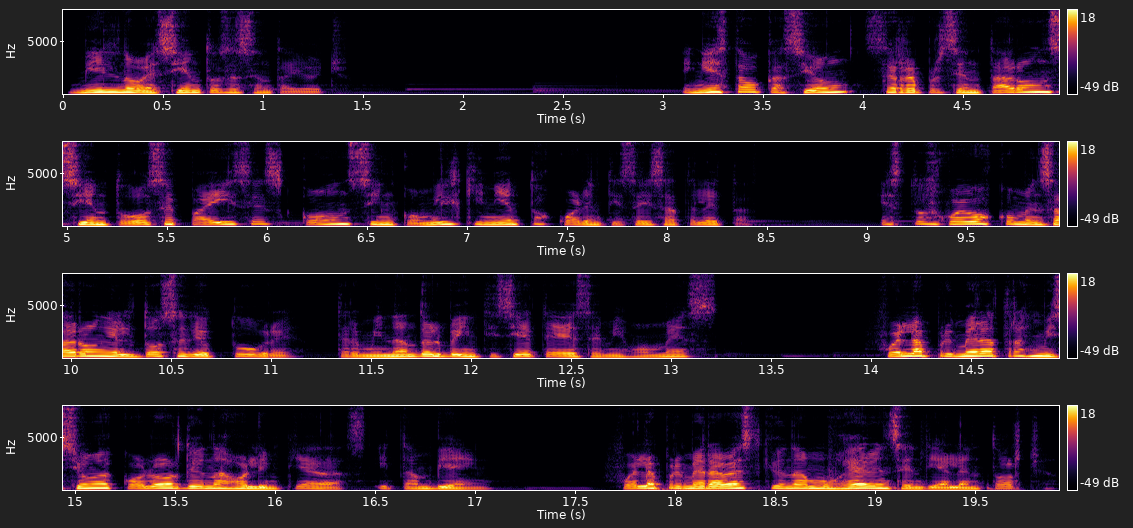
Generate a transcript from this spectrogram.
1968. En esta ocasión se representaron 112 países con 5.546 atletas. Estos Juegos comenzaron el 12 de octubre, terminando el 27 de ese mismo mes. Fue la primera transmisión a color de unas Olimpiadas y también fue la primera vez que una mujer encendía la antorcha.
